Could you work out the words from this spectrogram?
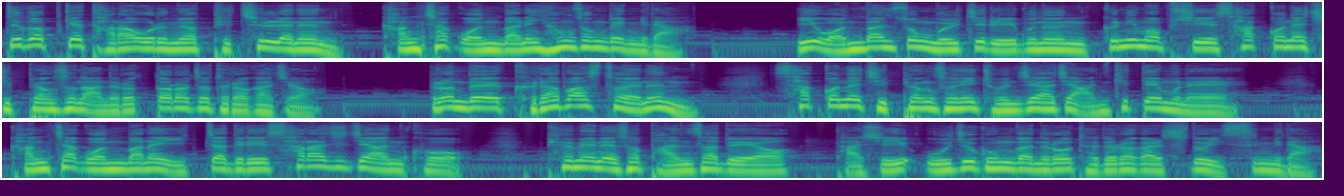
뜨겁게 달아오르며 빛을 내는 강착 원반이 형성됩니다. 이 원반 속 물질 일부는 끊임없이 사건의 지평선 안으로 떨어져 들어가죠. 그런데 그라바스터에는 사건의 지평선이 존재하지 않기 때문에 강착 원반의 입자들이 사라지지 않고 표면에서 반사되어 다시 우주 공간으로 되돌아갈 수도 있습니다.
